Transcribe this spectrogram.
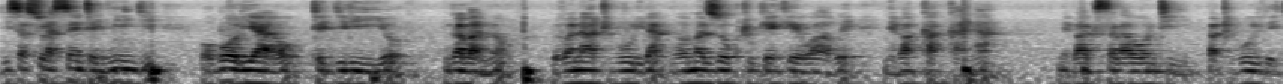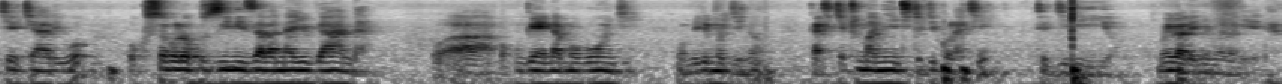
gisasula ssente nnyingi oba oli awo tegiriiyo nga bano bwe banaatubuulira nga bamaze okutuuka eka ewaabwe ne bakkakkana ne basalawo nti batubuulire ki ekyaliwo okusobola okuziiriza bannayuganda uh, okugenda mu bungi mu mirimu gino kati kyetumanyi nti tegikola ki? Tegiriiyo mwebale nnyo mwebalire ddala.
